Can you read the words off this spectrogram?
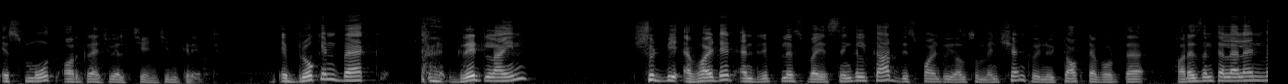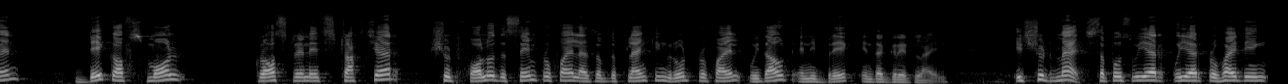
a smooth or gradual change in grade. A broken back grade line should be avoided and replaced by a single curve. This point we also mentioned when we talked about the horizontal alignment. Deck of small cross drainage structure should follow the same profile as of the flanking road profile without any break in the grade line. It should match suppose we are we are providing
